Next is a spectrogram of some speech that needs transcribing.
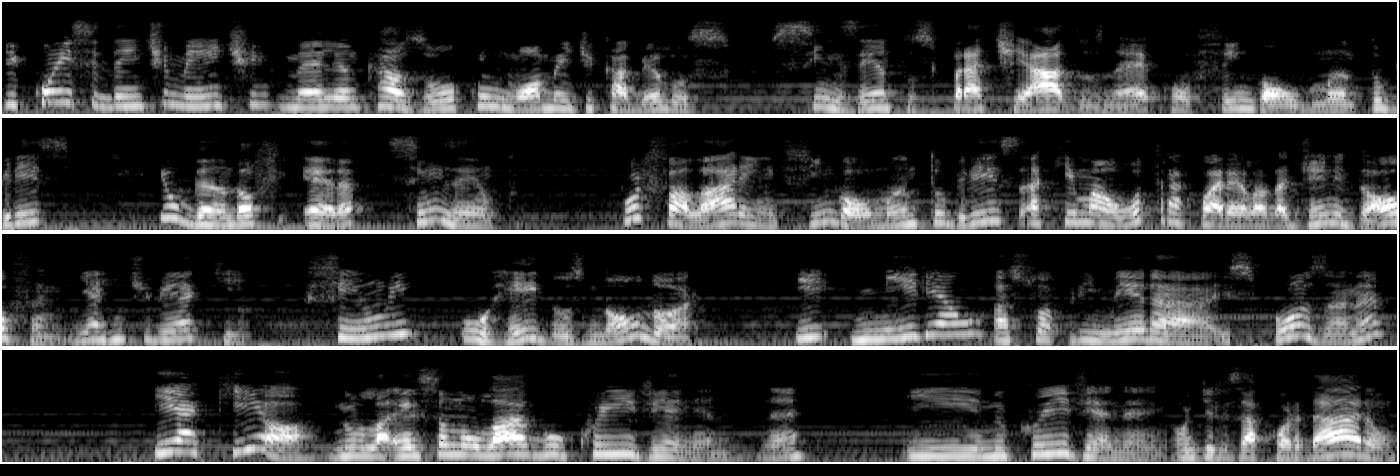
e coincidentemente Melian casou com um homem de cabelos cinzentos prateados, né? Com Fingol manto gris, e o Gandalf era cinzento. Por falar em Fingol manto gris, aqui uma outra aquarela da Jenny Dolphin, e a gente vê aqui Finwë, o rei dos Noldor, e Miriam, a sua primeira esposa, né? E aqui, ó, no, eles estão no lago Cuivienen, né? E no Cuivienen, onde eles acordaram,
